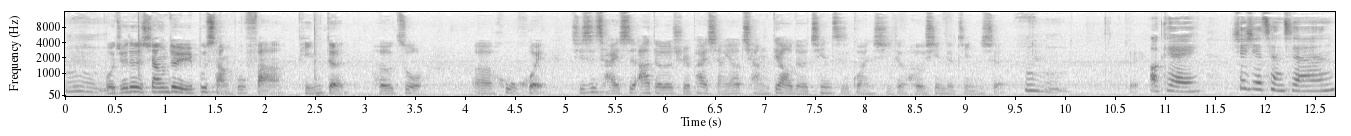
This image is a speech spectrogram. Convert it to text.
嗯，我觉得相对于不赏不罚、平等合作。呃，互惠其实才是阿德勒学派想要强调的亲子关系的核心的精神。嗯，对。OK，谢谢岑岑。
